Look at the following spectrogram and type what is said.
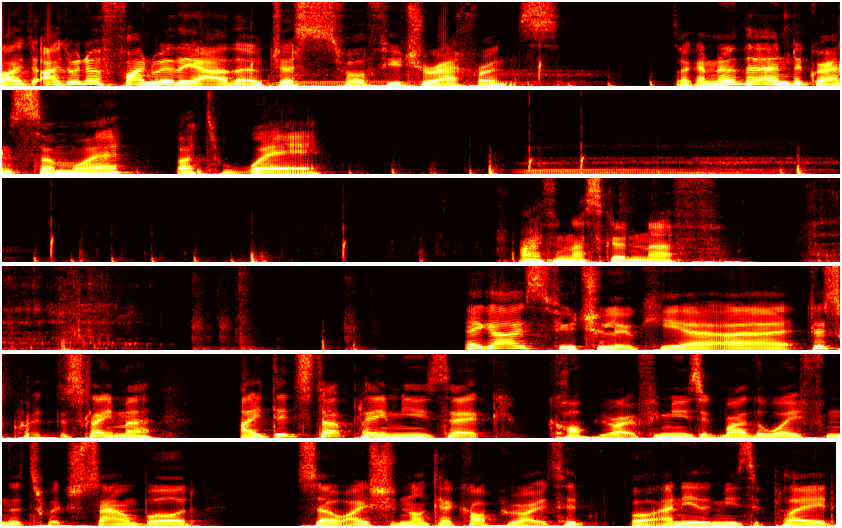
Well, I, I don't know find where they are though, just for future reference. Like I know they're underground somewhere, but where? I think that's good enough. Hey guys, Future Luke here. Uh, just quick disclaimer. I did start playing music, copyright for music by the way, from the Twitch soundboard. So I should not get copyrighted for any of the music played.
